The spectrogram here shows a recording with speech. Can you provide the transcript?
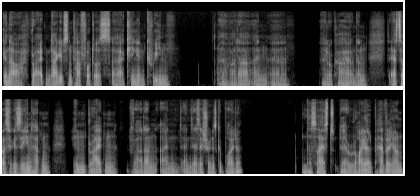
Genau, Brighton, da gibt es ein paar Fotos. Äh, King and Queen äh, war da ein äh, lokal. Und dann das erste, was wir gesehen hatten in Brighton, war dann ein, ein sehr, sehr schönes Gebäude. Das heißt, der Royal Pavilion.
